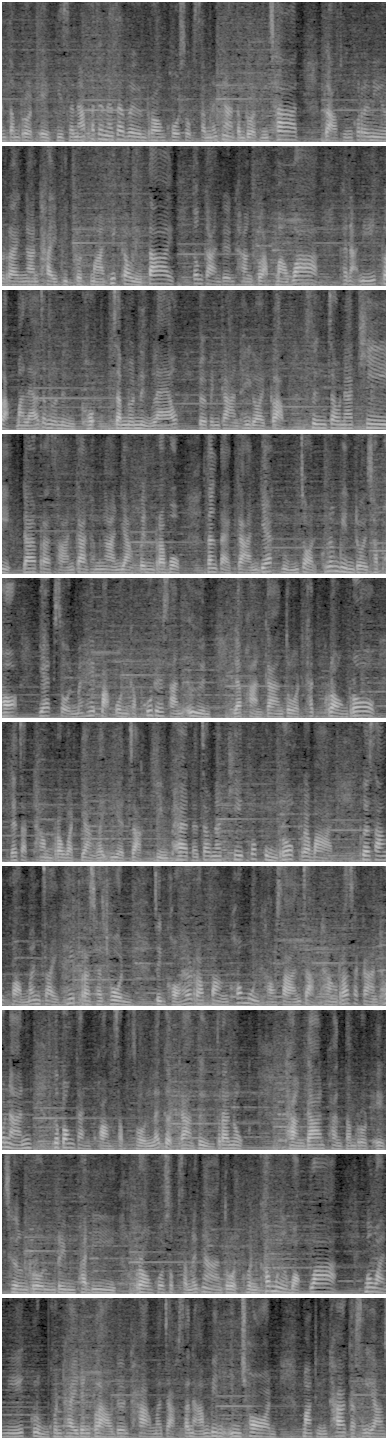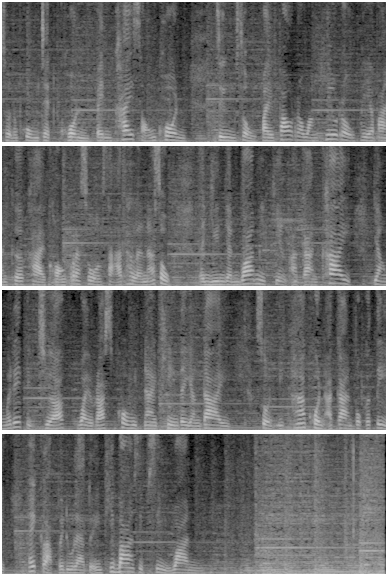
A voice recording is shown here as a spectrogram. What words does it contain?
พันตำรวจเอกกฤษณะพัฒนาเจริญรองโฆษกสำนักงานตำรวจแห่งชาติ กล่าวถึงกรณีแรงงานไทยผิดกฎหมายที่เกาหลีใต้ ต้องการเดินทางกลับมาว่า ขณะนี้กลับมาแล้วจำนวนหนึ่งจำนวนหนึ่งแล้ว โดยเป็นการทยอยกลับ ซึ่งเจ้าหน้าที่ได้ประสานการทำงานอย่างเป็นระบบ ตั้งแต่การแยกหลุมจอดเครื่องบินโดยเฉพาะ แยกโซนไม่ให้ปะปนกับผู้โดยสารอื่น และผ่านการตรวจคัดกรองโรค และจัดทำประวัติอย่างละเอียดจากทีมแพทย์และเจ้าหน้าที่ควบคุมโรคระบาด เพื่อสร้างความมั่นใจให้ประชาชน จึงขอให้รับฟังข้อมูลข่าวสารจากทางราชการเท่านั้น เพื่อป้องกันความสับสนและเกิดการตื่นตระหนกทางด้านพันตำรวจเอกเชิญรนริมพดี รองโฆษกสำนักงานตรวจคนเข้าเมืองบอกว่า เมื่อวานนี้กลุ่มคนไทยดังกล่าวเดินทางมาจากสนามบินอินชอน มาถึงท่ากัศยานสุวรรณภูมิ 7 คน เป็นไข้2คน จึงส่งไปเฝ้าระวังที่โรงพยาบาลเครือข่ายของกระทรวงสาธารณสุข แต่ยืนยันว่ามีเพียงอาการไข้ยังไม่ได้ติดเชื้อไวรัสโควิด -19 แต่อย่างใด ส่วนอีก 5 คนอาการปกติให้กลับไปดูแลตัวเองที่บ้าน 14 วัน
